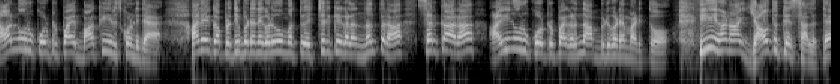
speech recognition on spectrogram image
ನಾನ್ನೂರು ಕೋಟಿ ರೂಪಾಯಿ ಬಾಕಿ ಇರಿಸಿಕೊಂಡಿದೆ. ಅನೇಕ ಪ್ರತಿಭಟನೆಗಳು ಮತ್ತು ಎಚ್ಚರಿಕೆಗಳ ನಂತರ ಸರ್ಕಾರ ಐನೂರು ಕೋಟಿ ರೂಪಾಯಿಗಳನ್ನು ಬಿಡುಗಡೆ ಮಾಡಿತ್ತು. ಈ ಹಣ ಯಾವುದಕ್ಕೆ ಸಾಲುತ್ತೆ?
